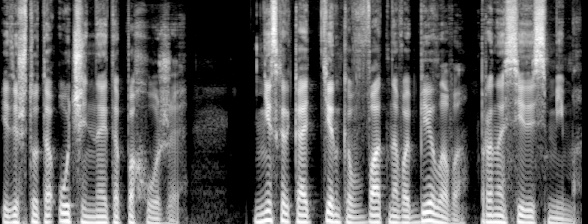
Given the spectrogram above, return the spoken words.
или что-то очень на это похожее. Несколько оттенков ватного белого проносились мимо.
